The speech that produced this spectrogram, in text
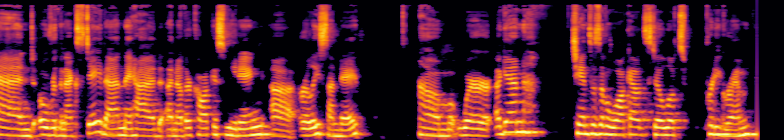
And over the next day, then they had another caucus meeting uh, early Sunday, um, where again, chances of a walkout still looked pretty grim.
